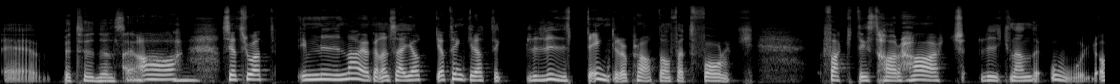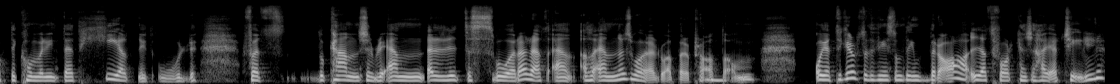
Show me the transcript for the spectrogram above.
eh, betydelse. Ja, mm. så jag tror att i mina ögon, så här, jag, jag tänker att det blir lite enklare att prata om för att folk faktiskt har hört liknande ord och det kommer inte ett helt nytt ord. För att då kanske det blir en, eller lite svårare, att, alltså ännu svårare då att börja prata mm. om. Och jag tycker också att det finns något bra i att folk kanske hajar till.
